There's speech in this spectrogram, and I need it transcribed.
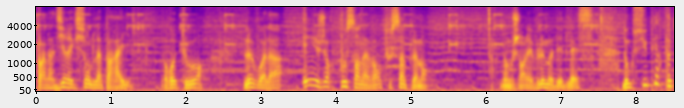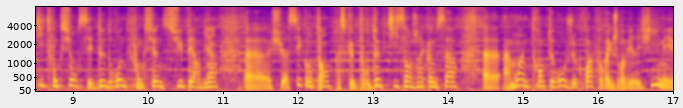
par la direction de l'appareil. Retour, le voilà, et je repousse en avant tout simplement. Donc j'enlève le mode headless. Donc super petite fonction, ces deux drones fonctionnent super bien. Euh, je suis assez content parce que pour deux petits engins comme ça, euh, à moins de 30 euros je crois, faudrait que je revérifie, mais,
